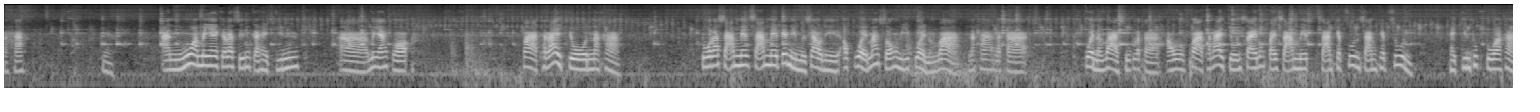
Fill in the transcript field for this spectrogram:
นะคะ เนี่ย อันง่วไม่ใหญ่กระสินก็ให้กิน อ่าไม่ยังเกาะฝ่าทลายโจรนะคะ ตัวละสามเม็ดสามเม็ดเต้นนี่มือเศร้านี่เอากล้วยมาสองหวีกล้วยน้ำว่านะคะแล้วก็กล้วยน้ำว้าสุกแล้วก็เอาฝาทลายโจรใส่ลงไปสามเม็ดสามแคปซูลสามแคปซูลให้กินทุกตัวค่ะ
